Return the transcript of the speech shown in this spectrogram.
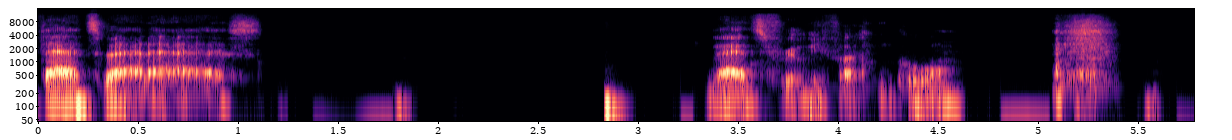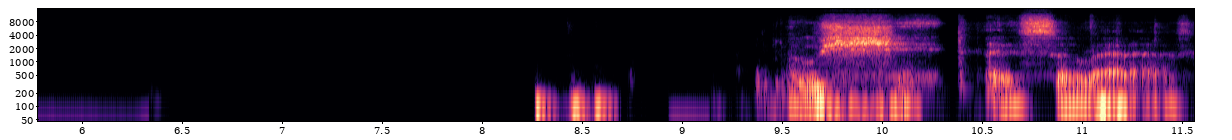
That's badass. That's really fucking cool. Oh shit. That is so badass.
